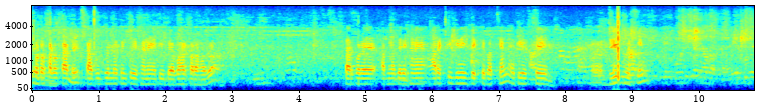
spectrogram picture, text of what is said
ছোটোখাটো কাজের কাজের জন্য কিন্তু এখানে এটি ব্যবহার করা হবে। তারপরে আপনাদের এখানে আরেকটি জিনিস দেখতে পাচ্ছেন এটি হচ্ছে ড্রিল মেশিন ড্রিল মেশিন এটার সামনে আপনাকে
